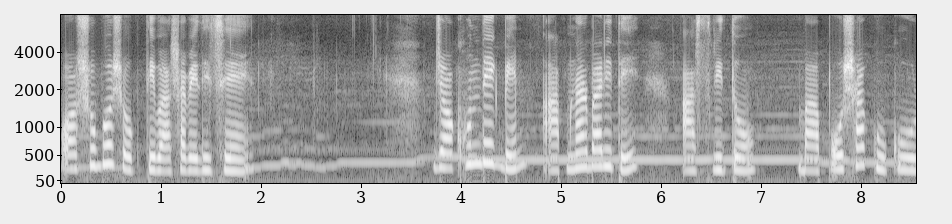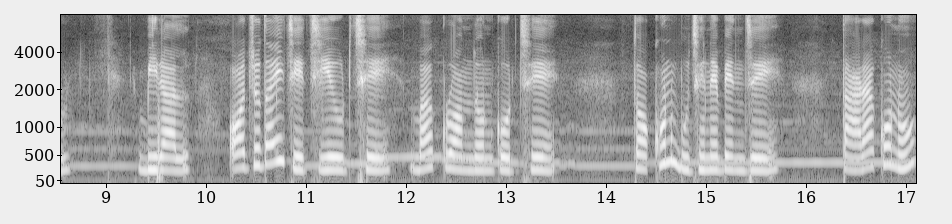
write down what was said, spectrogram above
অশুভ শক্তি বাসা বেঁধেছে। যখন দেখবেন আপনার বাড়িতে আশ্রিত বা পোষা কুকুর, বিড়াল অযদাই চেঁচিয়ে উঠছে বা ক্রন্দন করছে। তখন বুঝে নেবেন যে তারা কোনো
